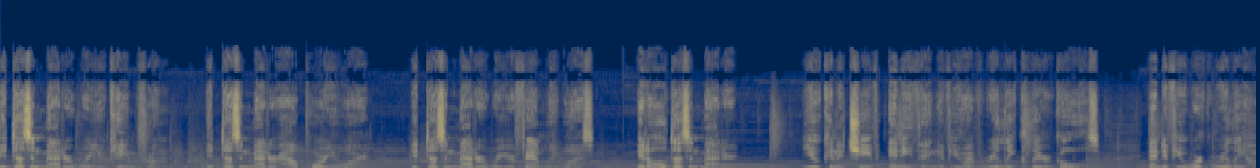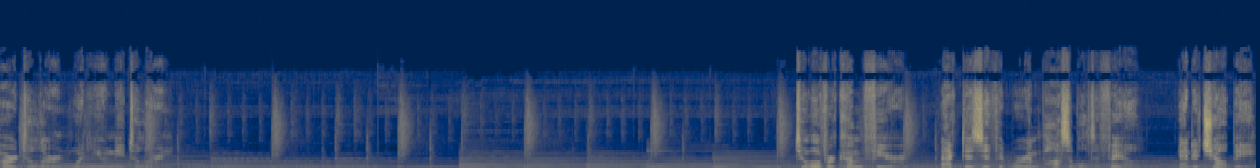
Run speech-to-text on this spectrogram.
It doesn't matter where you came from. It doesn't matter how poor you are. It doesn't matter where your family was. It all doesn't matter. You can achieve anything if you have really clear goals and if you work really hard to learn what you need to learn. To overcome fear, act as if it were impossible to fail, and it shall be.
